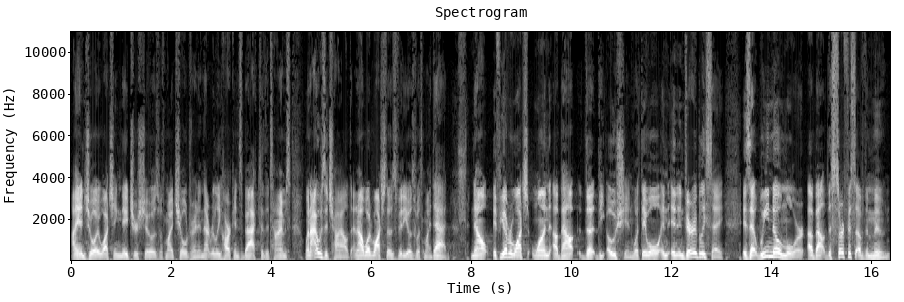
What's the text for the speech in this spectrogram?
I enjoy watching nature shows with my children, and that really harkens back to the times when I was a child and I would watch those videos with my dad. Now, if you ever watch one about the, the ocean, what they will in, in invariably say is that we know more about the surface of the moon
